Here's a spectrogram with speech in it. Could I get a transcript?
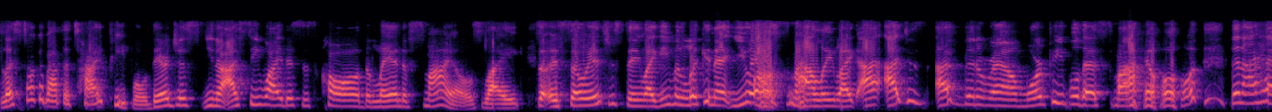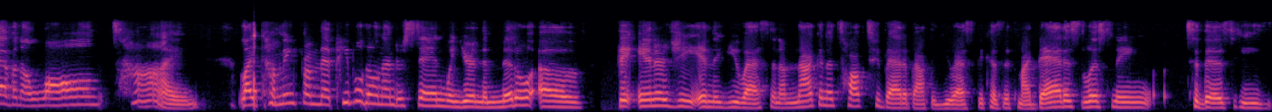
let's talk about the thai people. They're just you know i see why this is called the land of smiles. Like so it's so interesting like even looking at you all smiling like i, I just i've been around more people that smile than i have in a long time. Like coming from that people don't understand when you're in the middle of the energy in the US. And I'm not going to talk too bad about the US because if my dad is listening to this, he's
